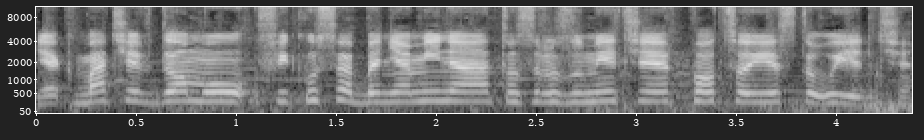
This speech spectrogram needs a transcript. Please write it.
Jak macie w domu fikusa Beniamina, to zrozumiecie, po co jest to ujęcie.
